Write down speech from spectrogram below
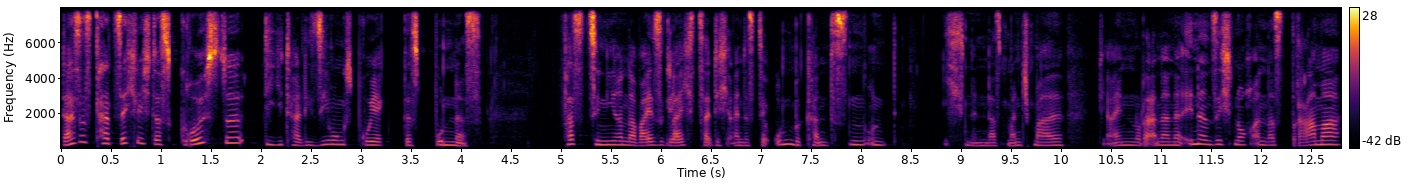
Das ist tatsächlich das größte Digitalisierungsprojekt des Bundes. Faszinierenderweise gleichzeitig eines der unbekanntesten und ich nenne das manchmal, die einen oder anderen erinnern sich noch an das Drama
